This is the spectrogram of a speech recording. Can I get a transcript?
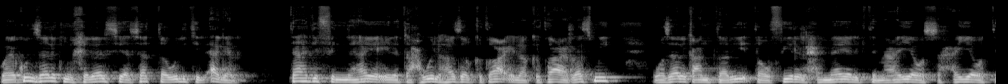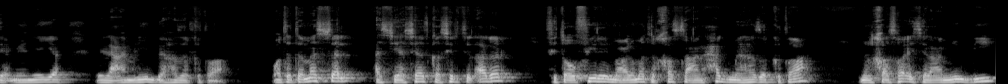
ويكون ذلك من خلال سياسات طويلة الأجل تهدف في النهاية إلى تحويل هذا القطاع إلى قطاع رسمي وذلك عن طريق توفير الحماية الاجتماعية والصحية والتأمينية للعاملين بهذا القطاع. وتتمثل السياسات قصيرة الأجل في توفير المعلومات الخاصة عن حجم هذا القطاع من خصائص العاملين به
